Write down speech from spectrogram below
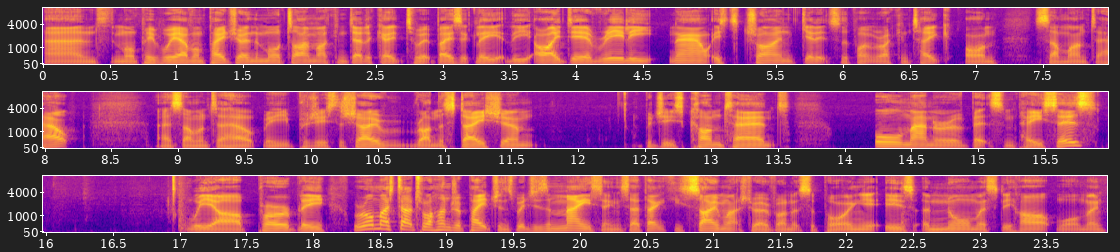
And the more people we have on Patreon, the more time I can dedicate to it. Basically, the idea really now is to try and get it to the point where I can take on someone to help, uh, someone to help me produce the show, run the station, produce content, all manner of bits and pieces. We are probably we're almost up to 100 patrons, which is amazing. So thank you so much to everyone that's supporting. It is enormously heartwarming.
